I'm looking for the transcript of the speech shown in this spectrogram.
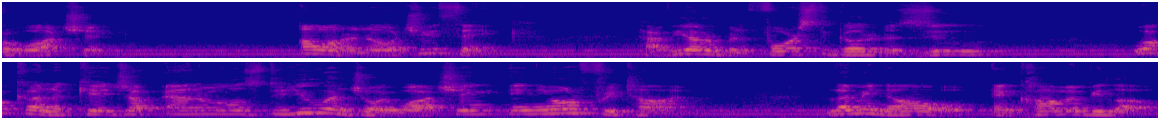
For watching. I want to know what you think. Have you ever been forced to go to the zoo? What kind of cage up animals do you enjoy watching in your free time? Let me know and comment below.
